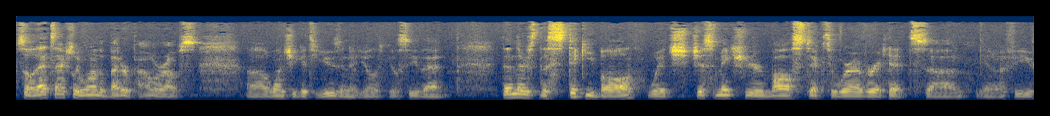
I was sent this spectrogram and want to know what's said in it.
So that's actually one of the better power ups. Uh, once you get to using it, you'll you'll see that. Then there's the sticky ball, which just makes your ball stick to wherever it hits. Uh, you know, if you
